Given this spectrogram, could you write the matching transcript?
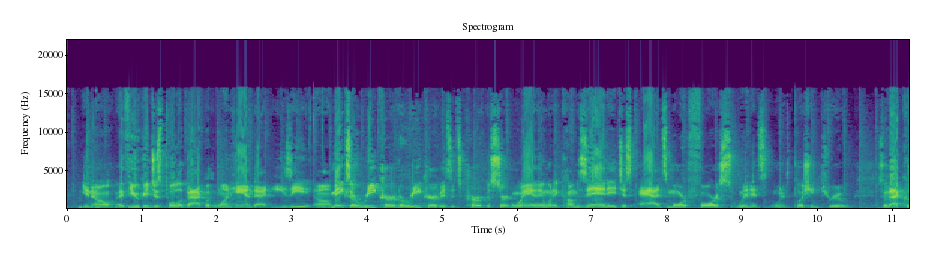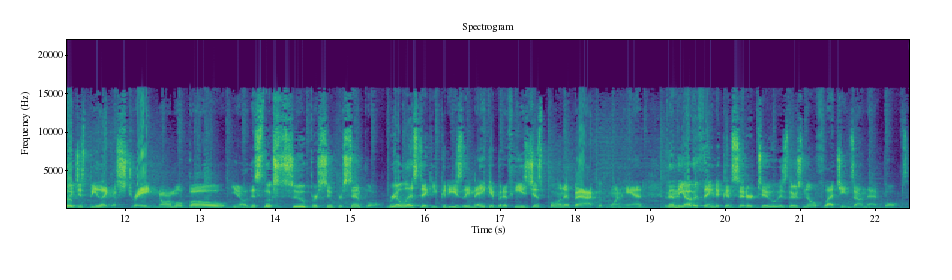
you know, if you could just pull it back with one hand that easy, um, makes a recurve a recurve is it's curved a certain way, and then when it comes in, it just adds more force when it's when it's pushing through. So that could just be like a straight normal bow. You know, this looks super super simple. Realistic, you could easily make it, but if he's just pulling it back with one hand, and then the other thing to consider too is there's no fletchings on that bolt.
